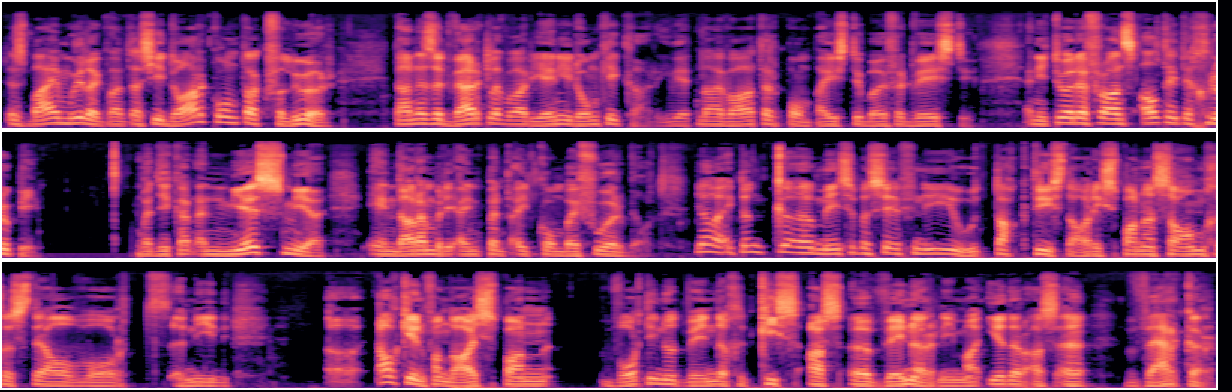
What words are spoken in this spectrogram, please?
Dis baie moeilik want as jy daar kontak verloor, dan is dit werklik waar jy in die donkiekar, jy weet, na die waterpomp huis toe by Verdwest toe. In die Tour de France altyd 'n groepie wat jy kan in meesmee en dan by die eindpunt uitkom byvoorbeeld. Ja, ek dink uh, mense besef nie hoe takties daardie spanne saamgestel word in die uh, elkeen van daai span word nie noodwendig gekies as 'n wenner nie, maar eerder as 'n werker.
